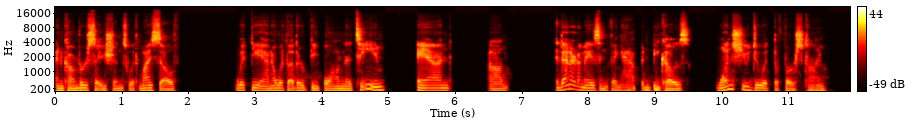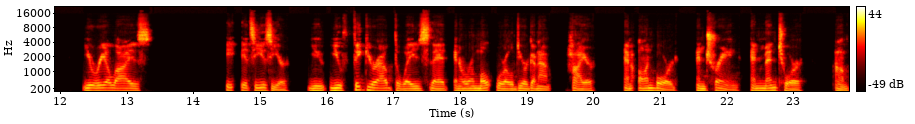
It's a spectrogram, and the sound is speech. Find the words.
and conversations with myself with Deanna, with other people on the team. And, um, and then an amazing thing happened because once you do it the first time, you realize it's easier. You, you figure out the ways that in a remote world, you're going to hire and onboard and train and mentor um,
